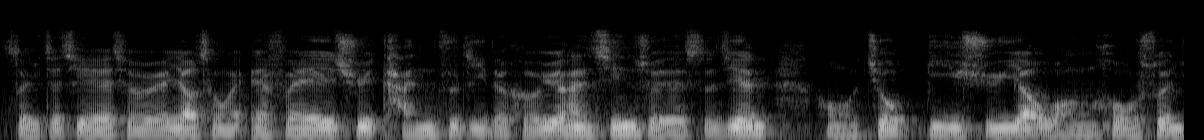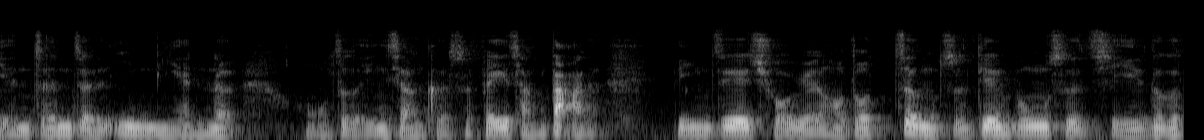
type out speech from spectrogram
所以这些球员要成为 FA 去谈自己的合约和薪水的时间哦，就必须要往后顺延整整一年了哦，这个影响可是非常大的。毕竟这些球员哦都正值巅峰时期，那个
